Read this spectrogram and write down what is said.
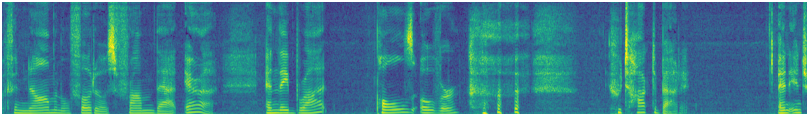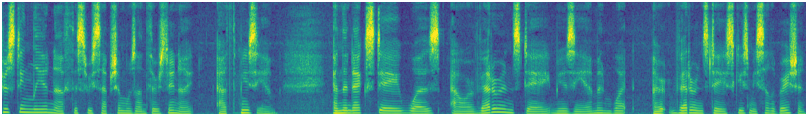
phenomenal photos from that era. And they brought Poles over who talked about it. And interestingly enough, this reception was on Thursday night at the museum. And the next day was our Veterans Day Museum. And what uh, Veterans Day, excuse me, celebration.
